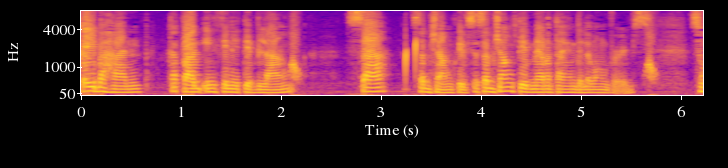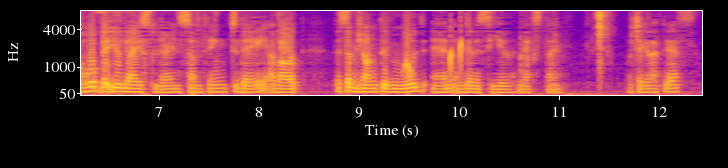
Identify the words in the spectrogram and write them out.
kaibahan kapag infinitive lang sa subjunctive. Sa subjunctive, meron tayong dalawang verbs. So, hope that you guys learned something today about the subjunctive mood and I'm gonna see you next time. Muchas gracias.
